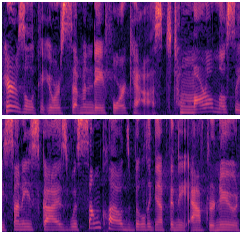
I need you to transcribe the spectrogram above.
Here's a look at your seven-day forecast. Tomorrow, mostly sunny skies with some clouds building up in the afternoon.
